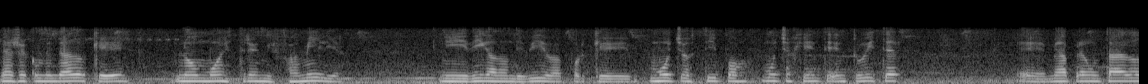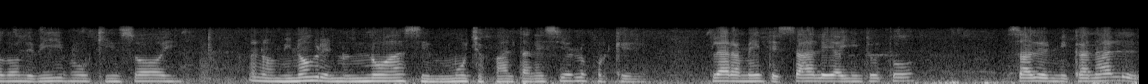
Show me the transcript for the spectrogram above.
me han recomendado que no muestre mi familia ni diga dónde viva porque muchos tipos mucha gente en twitter eh, me ha preguntado dónde vivo quién soy. Bueno mi nombre no, hace mucha falta decirlo porque claramente sale ahí en youtube sale en mi canal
